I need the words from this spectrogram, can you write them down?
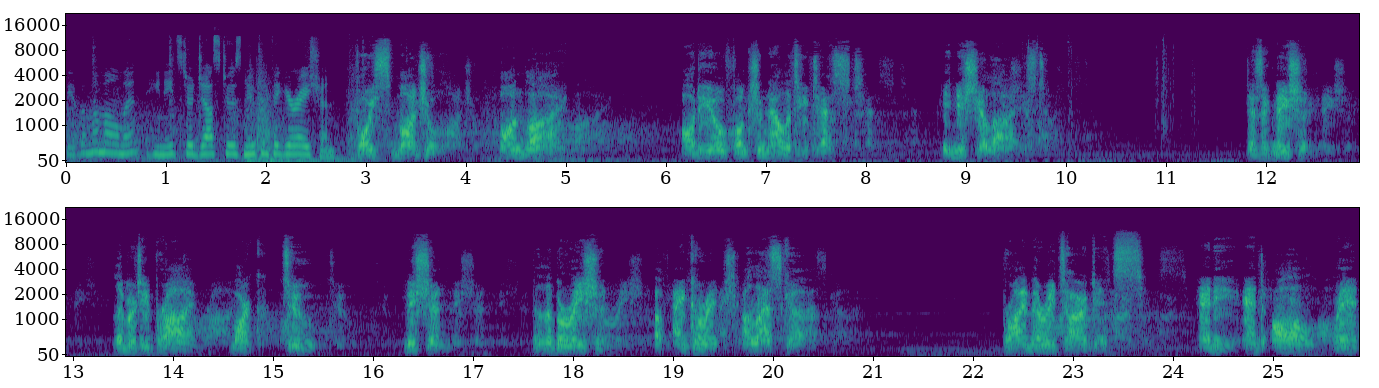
Give him a moment. He needs to adjust to his new configuration. Voice module. Online. Audio functionality test. Initialized. Designation. Liberty Prime. Mark II. Mission. The liberation of Anchorage, Alaska. Primary targets. Any and all red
